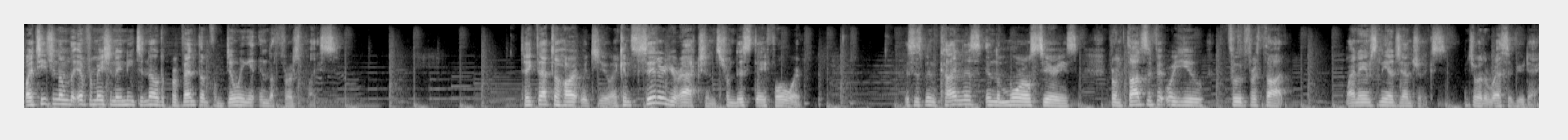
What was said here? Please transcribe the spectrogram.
by teaching them the information they need to know to prevent them from doing it in the first place. Take that to heart with you and consider your actions from this day forward. This has been Kindness in the Moral series from Thoughts If It Were You, Food for Thought. My name's Neo Gentrix. Enjoy the rest of your day.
